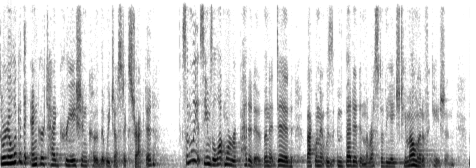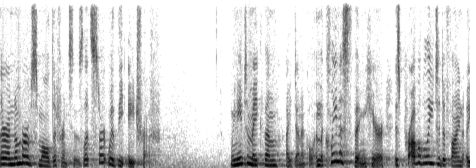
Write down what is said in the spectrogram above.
So we're going to look at the anchor tag creation code that we just extracted. Suddenly it seems a lot more repetitive than it did back when it was embedded in the rest of the HTML notification. There are a number of small differences. Let's start with the href. We need to make them identical. And the cleanest thing here is probably to define a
